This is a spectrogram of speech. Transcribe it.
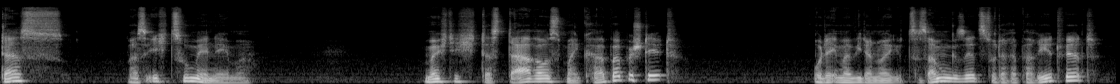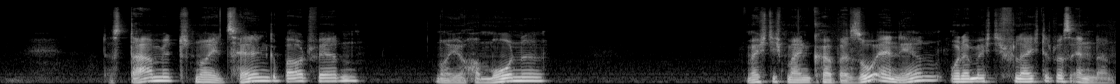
das, was ich zu mir nehme, möchte ich, dass daraus mein Körper besteht? Oder immer wieder neu zusammengesetzt oder repariert wird, dass damit neue Zellen gebaut werden, neue Hormone. Möchte ich meinen Körper so ernähren oder möchte ich vielleicht etwas ändern?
